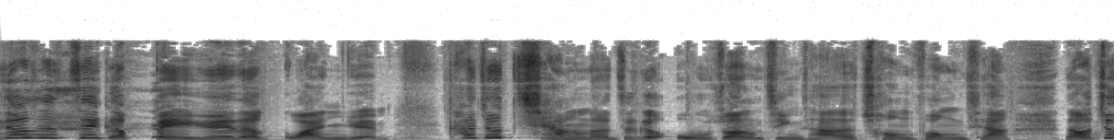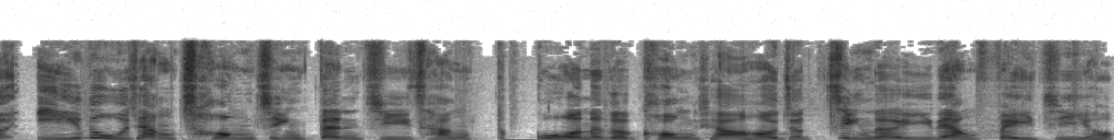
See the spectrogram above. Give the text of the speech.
就是这个北约的官员，他就抢了这个武装警察的冲锋枪，然后就一路这样冲进登机舱，过那个空桥，然后就进了一辆飞机以后，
